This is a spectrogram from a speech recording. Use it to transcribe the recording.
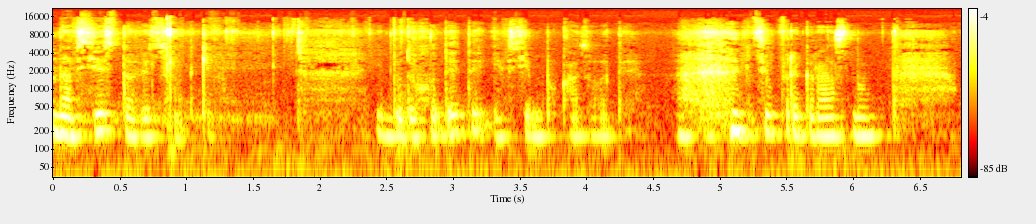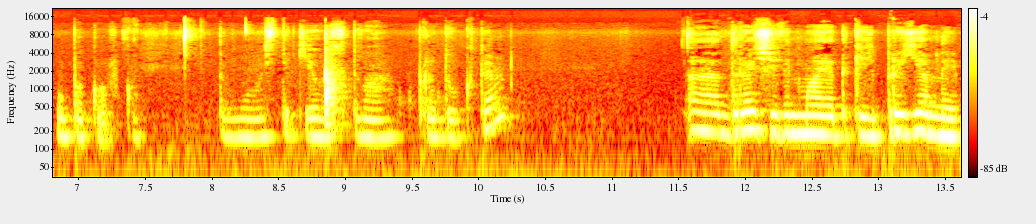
на всі 100%. І буду ходити і всім показувати цю прекрасну упаковку. Тому ось такі ось два продукти. Е, До речі, він має такий приємний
